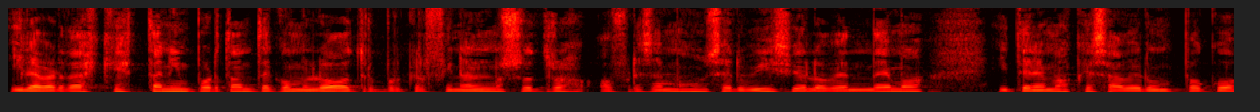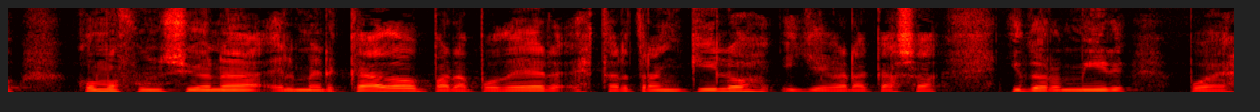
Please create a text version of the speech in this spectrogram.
Y la verdad es que es tan importante como lo otro, porque al final nosotros ofrecemos un servicio, lo vendemos y tenemos que saber un poco cómo funciona el mercado para poder estar tranquilos y llegar a casa y dormir pues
